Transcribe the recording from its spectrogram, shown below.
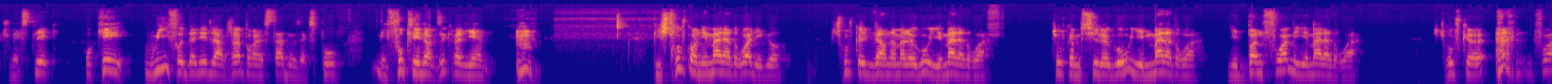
Je m'explique. OK, oui, il faut donner de l'argent pour un stade aux expos, mais il faut que les Nordiques reviennent. Puis je trouve qu'on est maladroit, les gars. Je trouve que le gouvernement Legault, il est maladroit. Je trouve que M. Legault, il est maladroit. Il est de bonne foi, mais il est maladroit. Je trouve que il faut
